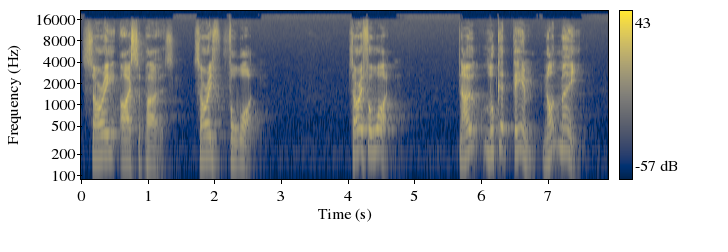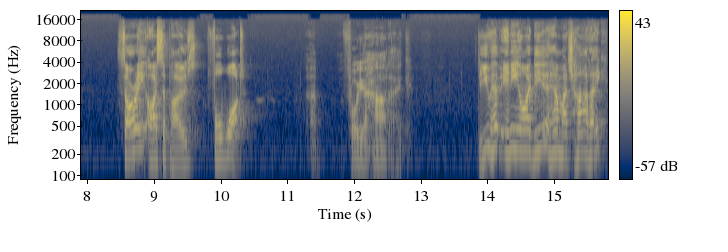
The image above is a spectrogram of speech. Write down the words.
Sorry, I suppose. Sorry for what? Sorry for what? No, look at them, not me. Sorry, I suppose, for what? Uh, for your heartache. Do you have any idea how much heartache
